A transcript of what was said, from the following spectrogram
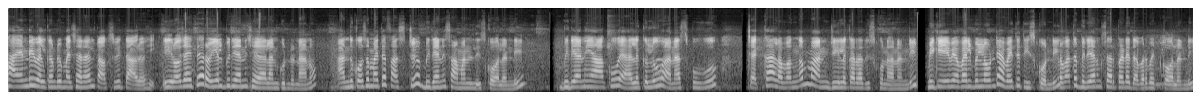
హాయ్ అండి welcome to my channel talks with Arohi. ఈ రోజు అయితే రొయ్యల్ బిర్యానీ చేయాలనుకుంటున్నాను. అందుకోసం అయితే ఫస్ట్ బిర్యానీ సామాన్లు తీసుకోవాలండి. బిర్యానీ ఆకు యాలకులు అనాస పువ్వు చెక్క లవంగం అండ్ జీలకర్ర తీసుకున్నానండి. మీకు ఏవి అవైలబుల్లో ఉంటే అవైతే తీసుకోండి. తర్వాత బిర్యానీకి సరిపడే దబర పెట్టుకోవాలండి.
